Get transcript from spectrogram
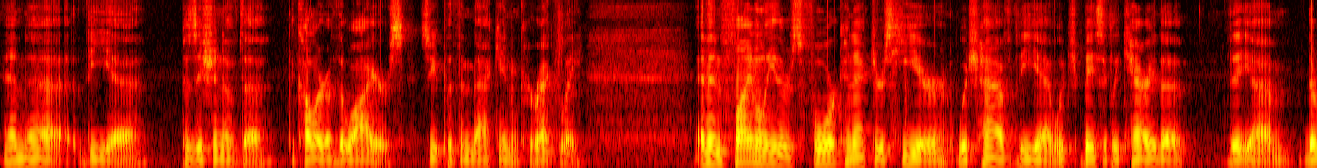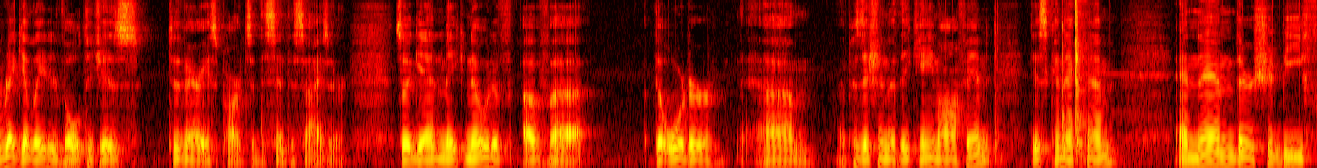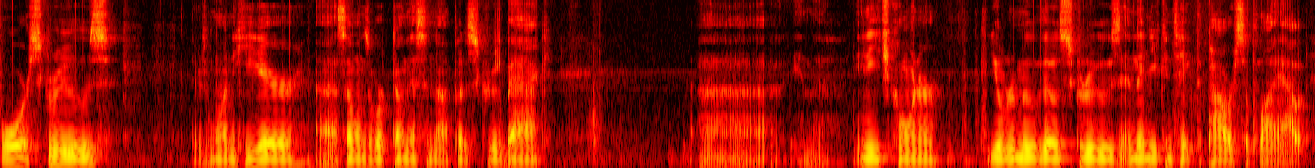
and the, the uh, position of the, the color of the wires so you put them back in correctly. And then finally there's four connectors here which have the uh, which basically carry the the, um, the regulated voltages to the various parts of the synthesizer. So again, make note of, of uh, the order, um, position that they came off in, disconnect them, and then there should be four screws. There's one here. Uh, someone's worked on this and not put a screw back uh, in the in each corner. You'll remove those screws and then you can take the power supply out.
